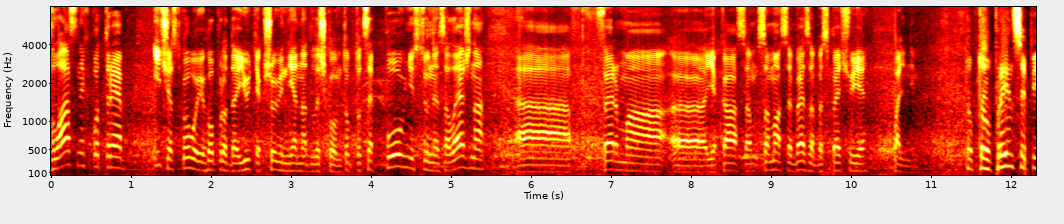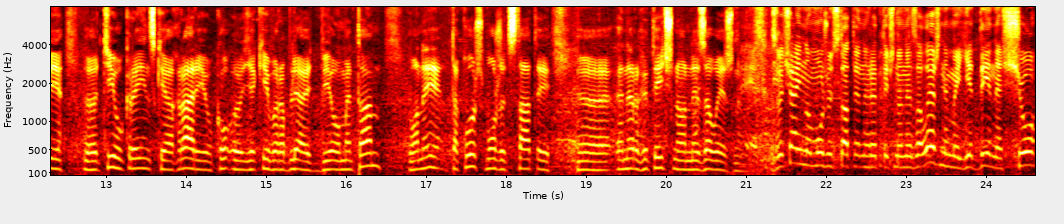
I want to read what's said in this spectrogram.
власних потреб і частково його продають, якщо він є надлишковим. Тобто це повністю незалежна е, ферма, яка сам, сама себе забезпечує пальним. Тобто, в принципі, е, ті українські аграрії, е, які виробляють біометан, вони також можуть стати е, енергетично незалежними. Звичайно, можуть стати енергетично незалежними. Єдине, що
